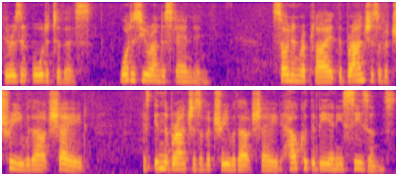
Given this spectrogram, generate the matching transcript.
There is an order to this. What is your understanding? Sonen replied, The branches of a tree without shade. In the branches of a tree without shade. How could there be any seasons?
